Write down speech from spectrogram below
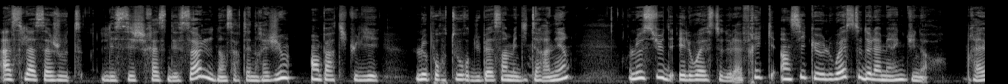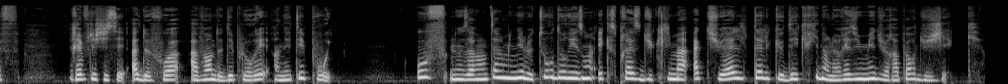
À cela s'ajoutent les sécheresses des sols dans certaines régions, en particulier le pourtour du bassin méditerranéen, le sud et l'ouest de l'Afrique ainsi que l'ouest de l'Amérique du Nord. Bref, réfléchissez à deux fois avant de déplorer un été pourri. Ouf, nous avons terminé le tour d'horizon express du climat actuel tel que décrit dans le résumé du rapport du GIEC.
